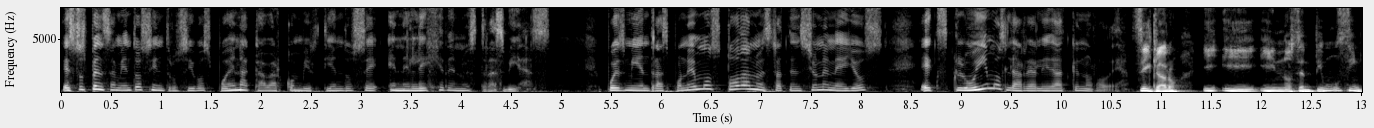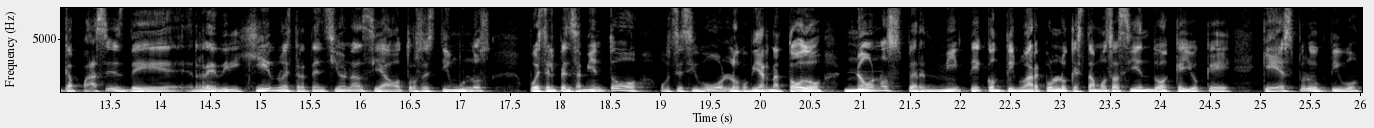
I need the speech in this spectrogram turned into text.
estos pensamientos intrusivos pueden acabar convirtiéndose en el eje de nuestras vidas pues mientras ponemos toda nuestra atención en ellos, excluimos la realidad que nos rodea. Sí, claro, y, nos sentimos incapaces de redirigir nuestra atención hacia otros estímulos, pues el pensamiento obsesivo lo gobierna todo, no nos permite continuar con lo que estamos haciendo, aquello que, que es productivo,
